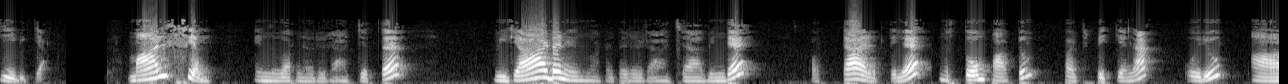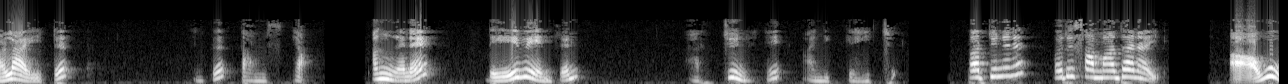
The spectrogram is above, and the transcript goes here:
ജീവിക്കാം. മാത്സ്യം എന്ന് പറഞ്ഞ ഒരു രാജ്യത്ത് വിരാടൻ എന്ന് പറഞ്ഞിട്ടൊരു രാജാവിന്റെ കൊട്ടാരത്തിൽ നൃത്തവും പാട്ടും പഠിപ്പിക്കുന്ന ഒരു ആളായിട്ട് നമുക്ക് താമസിക്കാം. അങ്ങനെ ദേവേന്ദ്രൻ അർജുനനെ അനുഗ്രഹിച്ചു. അർജുനന് ഒരു സമാധാനായി. ആവൂ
